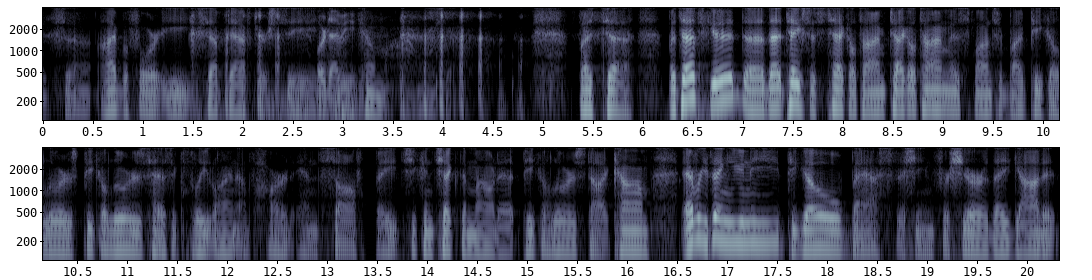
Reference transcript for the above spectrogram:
It's uh, I before E, except after C Or W. Come on. But uh, but that's good. Uh, that takes us tackle time. Tackle time is sponsored by Pico Lures. Pico Lures has a complete line of hard and soft baits. You can check them out at picolures.com. Everything you need to go bass fishing for sure. They got it.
